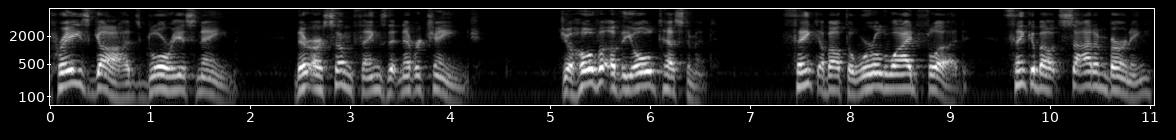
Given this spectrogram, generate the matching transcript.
Praise God's glorious name. There are some things that never change. Jehovah of the Old Testament. Think about the worldwide flood. Think about Sodom burning.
